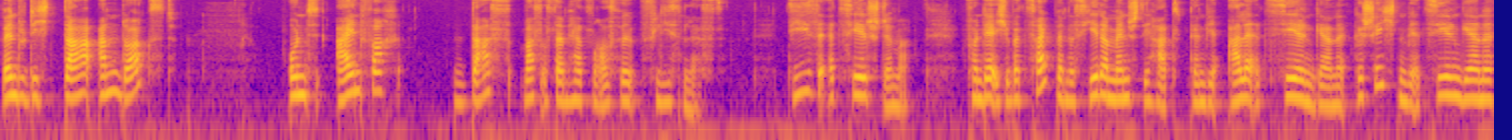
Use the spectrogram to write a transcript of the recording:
Wenn du dich da andockst und einfach das, was aus deinem Herzen raus will, fließen lässt. Diese Erzählstimme, von der ich überzeugt bin, dass jeder Mensch sie hat, denn wir alle erzählen gerne Geschichten, wir erzählen gerne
